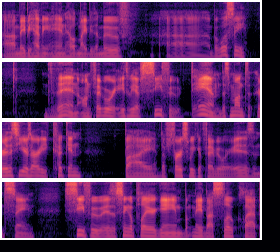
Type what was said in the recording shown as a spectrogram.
uh, maybe having it handheld might be the move. Uh, but we'll see. Then on February 8th, we have Sifu. Damn, this month or this year's already cooking by the first week of February. It is insane. Sifu is a single player game made by Sloclap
